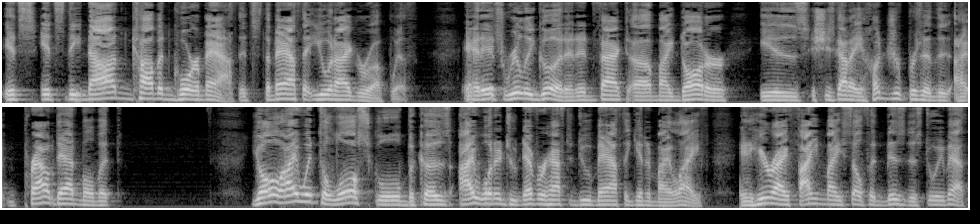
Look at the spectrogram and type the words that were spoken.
It's it's the non-common core math. It's the math that you and I grew up with, and it's really good. And in fact, uh, my daughter is she's got a hundred percent. Proud dad moment. Y'all, I went to law school because I wanted to never have to do math again in my life. And here I find myself in business doing math.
